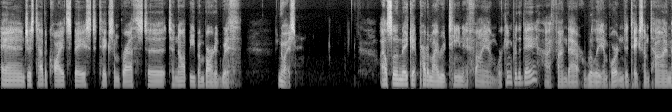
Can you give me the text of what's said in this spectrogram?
and just have a quiet space to take some breaths to to not be bombarded with noise. I also make it part of my routine if I am working for the day. I find that really important to take some time,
